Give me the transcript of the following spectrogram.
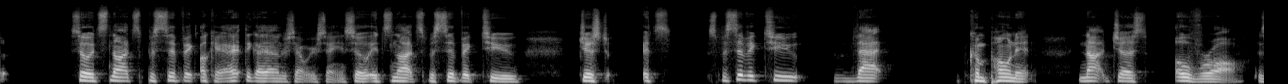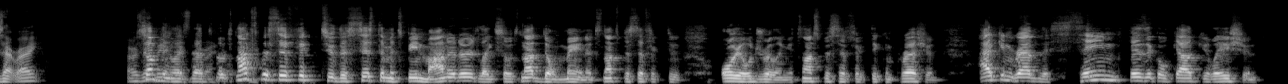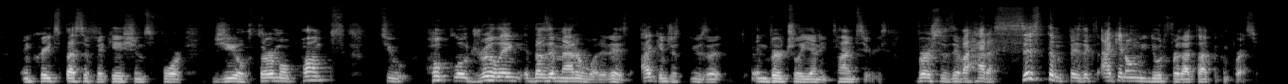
So it's not specific. Okay, I think I understand what you're saying. So it's not specific to just, it's specific to that component, not just overall. Is that right? Something like that. Right? So it's not specific to the system it's being monitored. Like, so it's not domain. It's not specific to oil drilling. It's not specific to compression. I can grab the same physical calculation and create specifications for geothermal pumps to hook load drilling. It doesn't matter what it is. I can just use it in virtually any time series. Versus if I had a system physics, I can only do it for that type of compressor.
